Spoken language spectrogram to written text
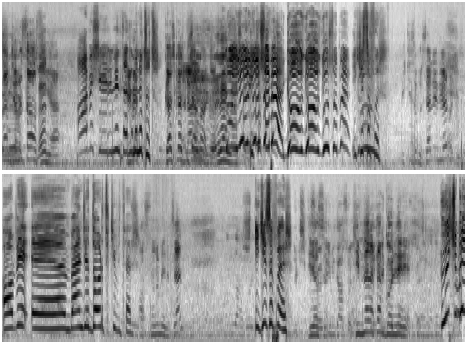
Sen canı sağ olsun ya. Abi şehrinin takımını tut. Kaç kaç biter maç? Göztepe! Göz göz Göztepe! 2-0. 2-0. Sen ne diyorsun? Abi eee, bence 4-2 biter. Aslanım benim sen. 2-0. Diyorsun. Kimler atar golleri? 3-1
